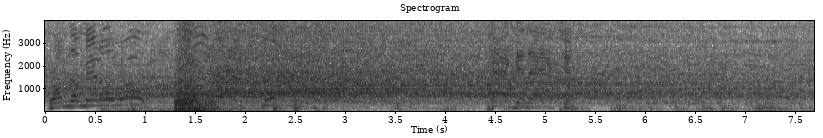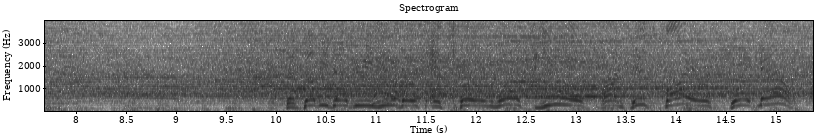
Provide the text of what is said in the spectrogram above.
From the middle rope. What a splash. Tagged into action. The WWE Universe is pouring more fuel on his fire right now.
